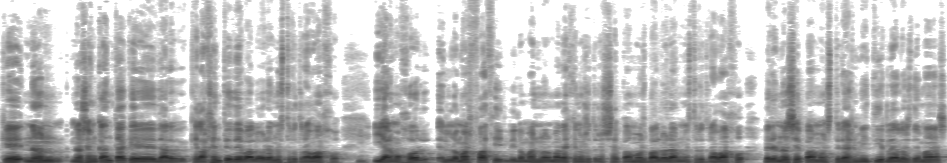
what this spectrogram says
que no, nos encanta que, dar, que la gente dé valor a nuestro trabajo. Y a lo mejor eh, lo más fácil y lo más normal es que nosotros sepamos valorar nuestro trabajo, pero no sepamos transmitirle a los demás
